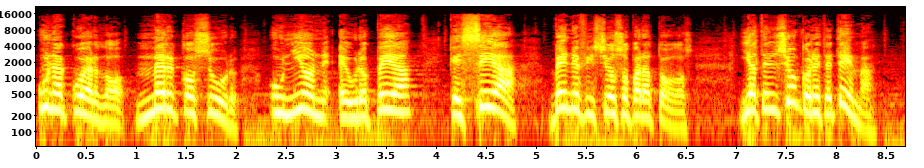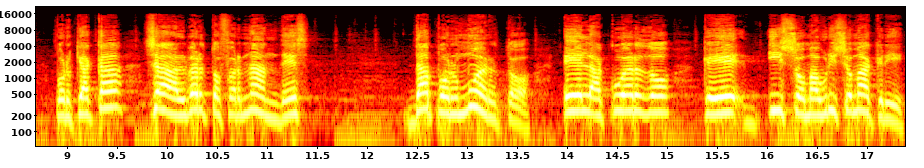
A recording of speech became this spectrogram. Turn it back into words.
un acuerdo Mercosur-Unión Europea que sea beneficioso para todos. Y atención con este tema, porque acá ya Alberto Fernández da por muerto el acuerdo que hizo Mauricio Macri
